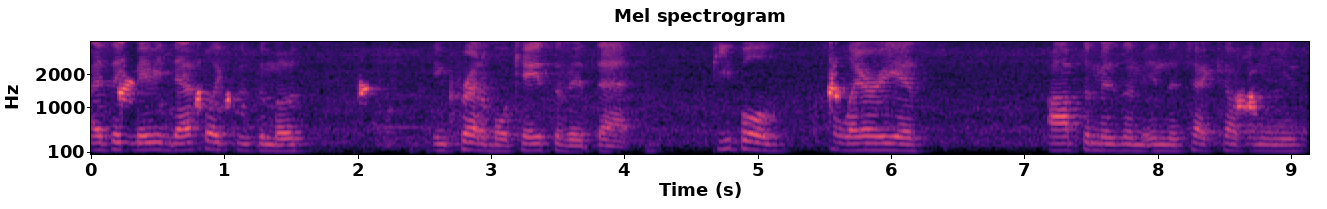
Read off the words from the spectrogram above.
I think maybe Netflix is the most incredible case of it that people's hilarious optimism in the tech companies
